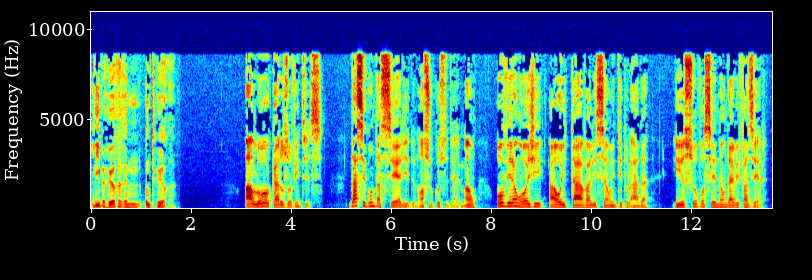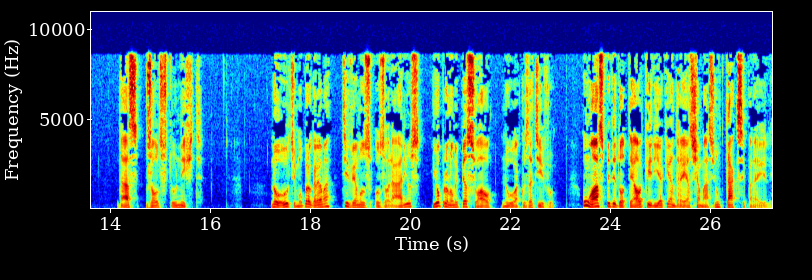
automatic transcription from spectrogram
Liebe Hörerinnen und Hörer, Alô, caros ouvintes! Da segunda série do nosso curso de alemão, ouvirão hoje a oitava lição intitulada Isso você não deve fazer. Das sollst du nicht. No último programa, tivemos os horários e o pronome pessoal no acusativo. Um hóspede do hotel queria que Andreas chamasse um táxi para ele.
